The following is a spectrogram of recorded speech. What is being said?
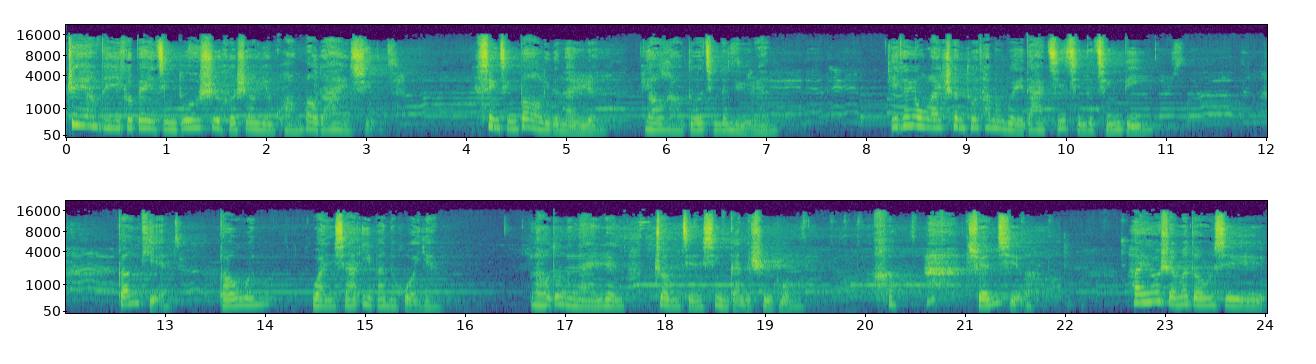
这样的一个背景，多适合上演狂暴的爱情，性情暴力的男人，妖娆多情的女人。一个用来衬托他们伟大激情的情敌，钢铁、高温、晚霞一般的火焰，劳动的男人撞见性感的赤膊，哼，全齐了。还有什么东西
